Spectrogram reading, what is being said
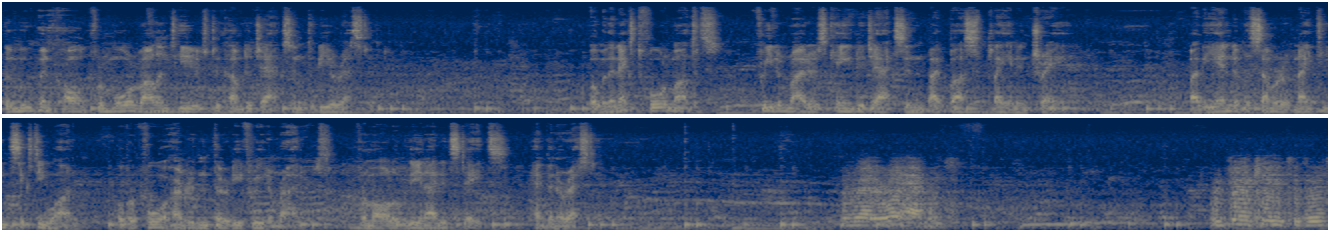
the movement called for more volunteers to come to Jackson to be arrested. Over the next four months, Freedom Riders came to Jackson by bus, plane, and train. By the end of the summer of 1961, over 430 Freedom Riders from all over the United States had been arrested. No matter what happens, we're dedicated to this.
